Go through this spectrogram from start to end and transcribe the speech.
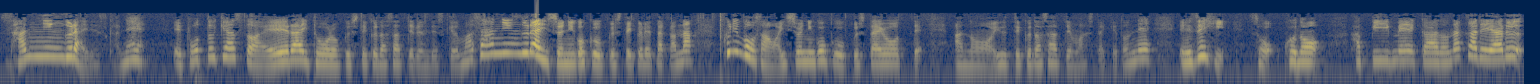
3人ぐらいですかね。え、ポッドキャストはえらい登録してくださってるんですけど、まあ、3人ぐらい一緒にごくごくしてくれたかな。クリボーさんは一緒にごくごくしたよって、あの、言ってくださってましたけどね。えぜひ、そう、この、ハッピーメーカーの中でやる、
